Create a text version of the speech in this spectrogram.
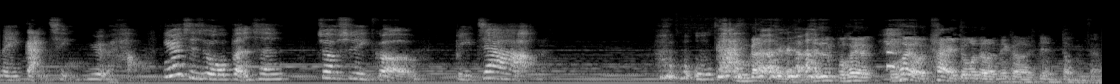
没感情越好。因为其实我本身就是一个比较无感的人，就是不会不会有太多的那个变动这样，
